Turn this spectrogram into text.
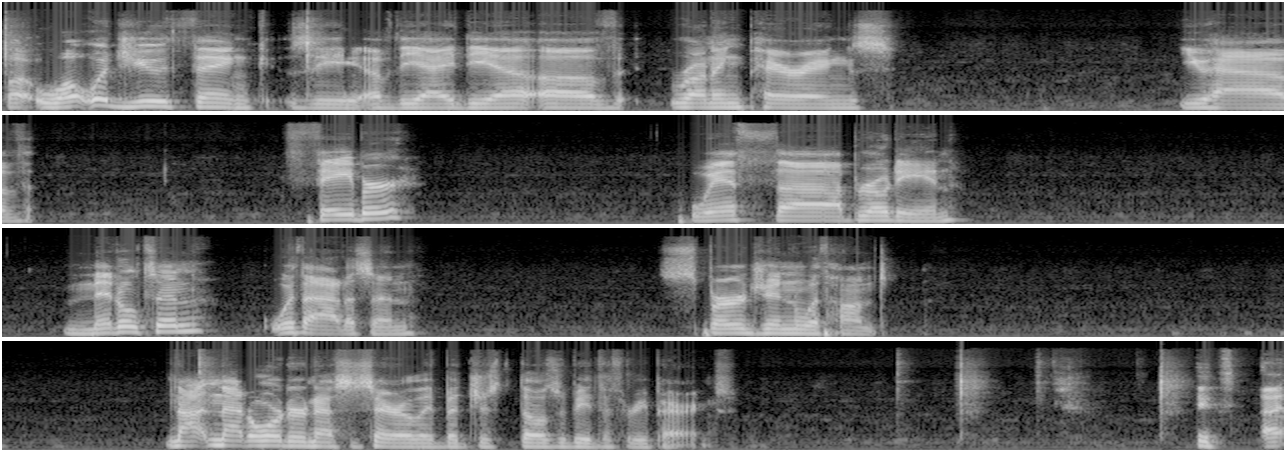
But what would you think, Z, of the idea of running pairings? You have Faber with uh, Brodin, Middleton with Addison, Spurgeon with Hunt. Not in that order necessarily, but just those would be the three pairings. it's I,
